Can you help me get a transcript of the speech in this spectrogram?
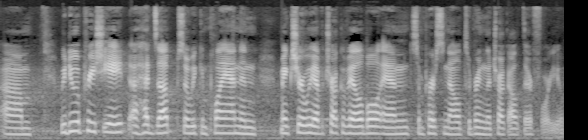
Um, we do appreciate a heads up so we can plan and make sure we have a truck available and some personnel to bring the truck out there for you.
